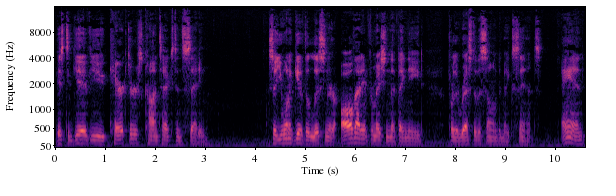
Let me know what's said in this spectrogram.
is to give you characters, context, and setting. So you want to give the listener all that information that they need for the rest of the song to make sense. And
